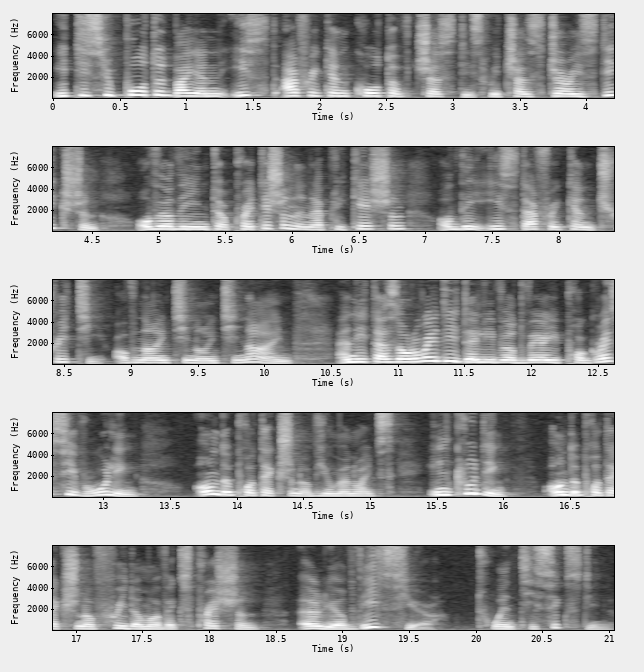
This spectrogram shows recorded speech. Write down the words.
It is supported by an East African Court of Justice, which has jurisdiction over the interpretation and application of the East African Treaty of 1999, and it has already delivered very progressive ruling on the protection of human rights, including on the protection of freedom of expression earlier this year, 2016.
